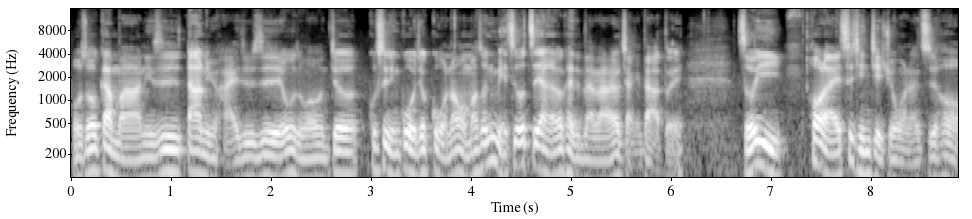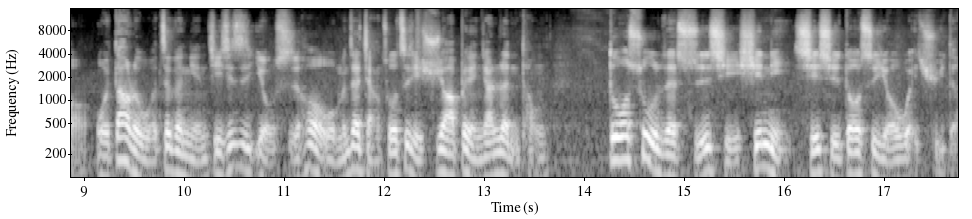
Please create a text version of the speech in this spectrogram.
我说干嘛？你是大女孩是不是？为什么就事情过就过？然后我妈说你每次都这样，又开始啦啦要讲一大堆。所以后来事情解决完了之后，我到了我这个年纪，其实有时候我们在讲说自己需要被人家认同，多数的时期心里其实都是有委屈的。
